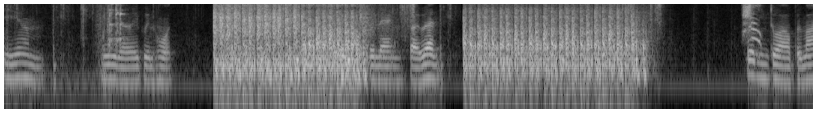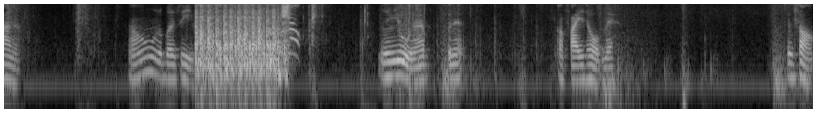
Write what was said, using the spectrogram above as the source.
เยี่ยม นี่เลยปืนโหดปืนโหดปืนแรงสวยเพื่อน เพื่อนยิงตัวบนบ้านอะ เอ้าระเบิดสี่ ยังอยู่นะครับตัวเนี้ยเอาไฟโถมเลยชั้นสอง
